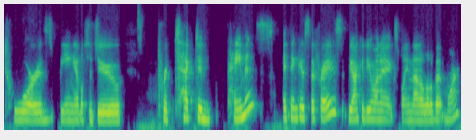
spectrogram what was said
towards being able to do protected payments. I think is the phrase. Bianca, do you want to explain that a little bit more?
